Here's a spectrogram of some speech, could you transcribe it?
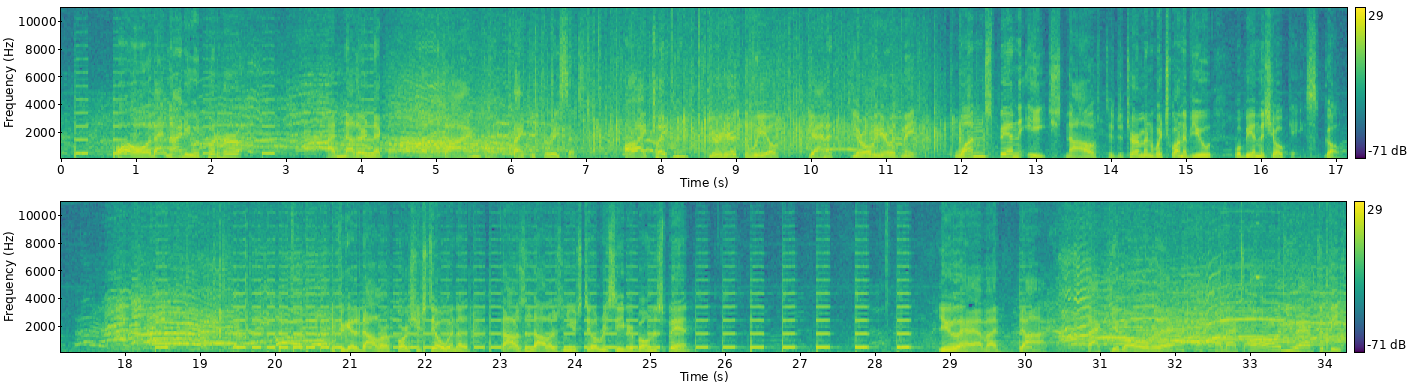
Oh, that 90 would put her another nickel. A dime. Thank you, Teresa. All right, Clayton, you're here at the wheel. Janet, you're over here with me. One spin each now to determine which one of you will be in the showcase. Go. If you get a dollar, of course, you still win a thousand dollars and you still receive your bonus spin. You have a dime. Back you go over there. Now that's all you have to beat.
